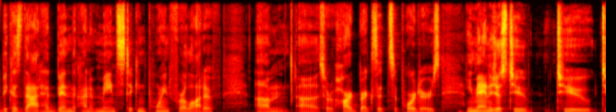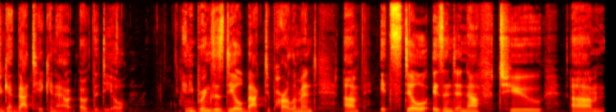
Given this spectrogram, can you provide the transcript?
because that had been the kind of main sticking point for a lot of um, uh, sort of hard Brexit supporters, he manages to to to get that taken out of the deal. And he brings his deal back to Parliament. Um, it still isn't enough to um,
